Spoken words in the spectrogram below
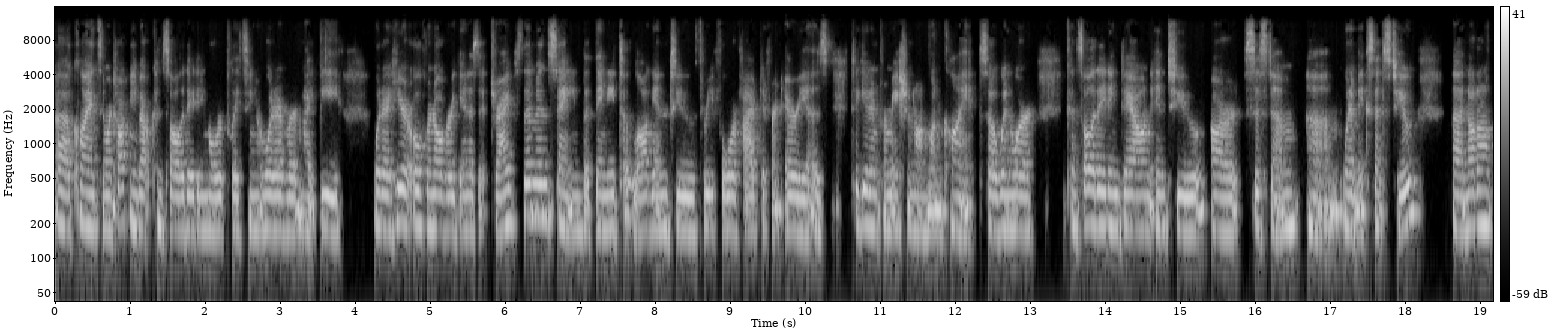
uh, clients and we're talking about consolidating or replacing or whatever it might be what I hear over and over again is it drives them insane that they need to log into three, four, five different areas to get information on one client. So when we're consolidating down into our system, um, when it makes sense to, uh, not on,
